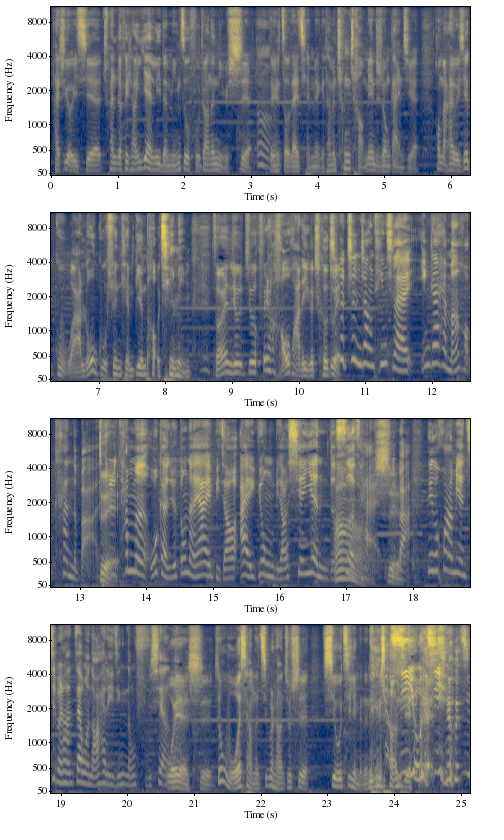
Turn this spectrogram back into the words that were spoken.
还是有一些穿着非常艳丽的民族服装的女士，等于走在前面给他们撑场面这种感觉。后面还有一些鼓啊，锣鼓喧天，鞭炮齐鸣，总而言之就就非常豪华的一个车队。这个阵仗听起来应该还蛮好看的吧？对，就是他们，我感觉东南亚也比较爱用比较鲜艳的色彩，对吧？那个画面基本上在我脑海里已经能。能浮现了。我也是，就我想的基本上就是《西游记》里面的那个场景。西游记，西游记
